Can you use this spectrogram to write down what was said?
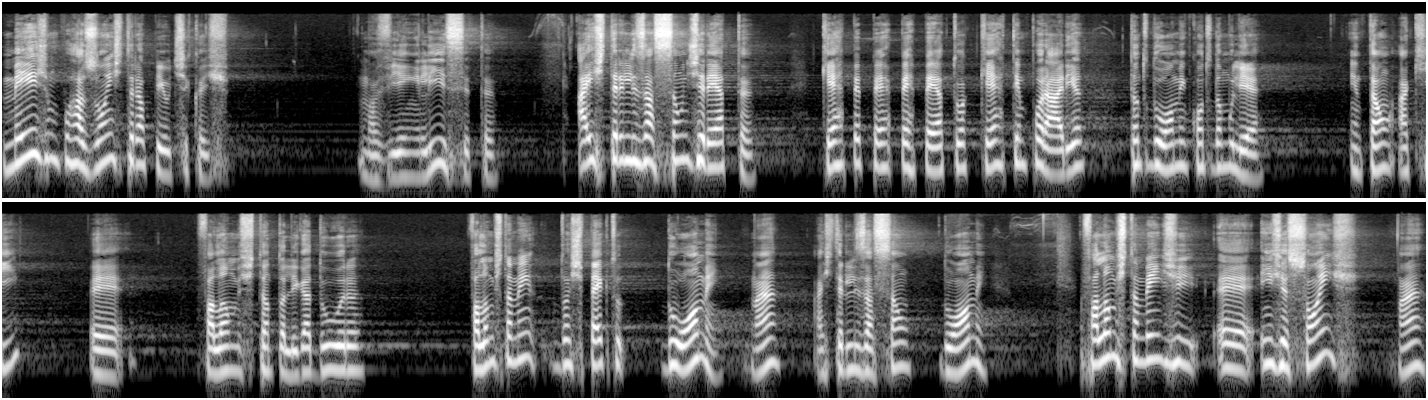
mesmo por razões terapêuticas. Uma via ilícita. A esterilização direta, quer perpétua, quer temporária, tanto do homem quanto da mulher. Então, aqui, é, falamos tanto da ligadura, falamos também do aspecto do homem, né? a esterilização do homem. Falamos também de é, injeções, né?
